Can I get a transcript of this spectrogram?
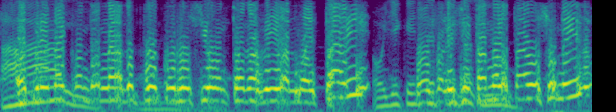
Ay. primer condenado por corrupción todavía no está ahí. Oye, qué Pues felicitamos a los Estados Unidos.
